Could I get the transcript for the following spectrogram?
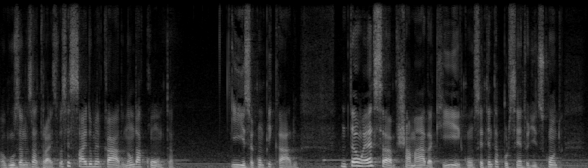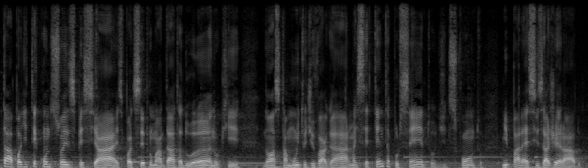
alguns anos atrás. Você sai do mercado, não dá conta. E isso é complicado. Então, essa chamada aqui, com 70% de desconto, tá, pode ter condições especiais, pode ser para uma data do ano que, nossa, está muito devagar, mas 70% de desconto me parece exagerado.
